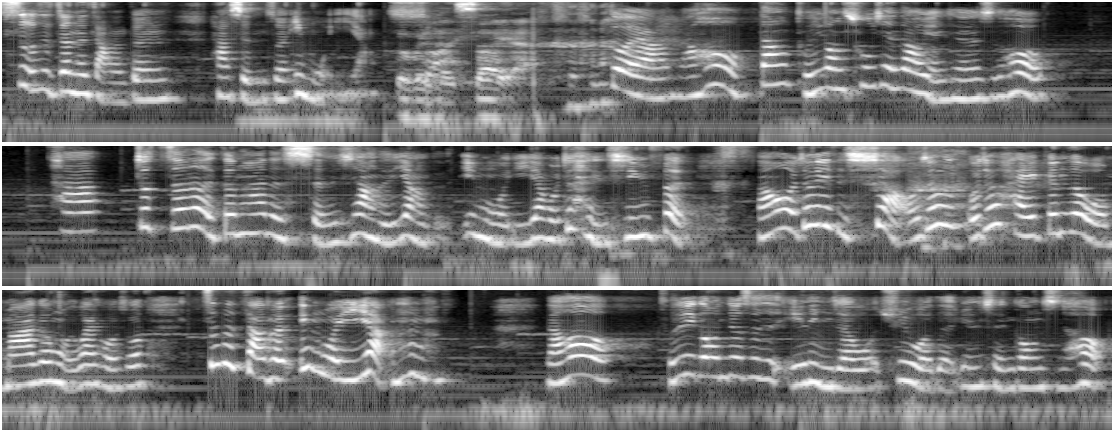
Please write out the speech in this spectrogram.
是不是真的长得跟他神尊一模一样，会不会很帅呀？对啊，然后当土地公出现在我眼前的时候，他就真的跟他的神像的样子一模一样，我就很兴奋，然后我就一直笑，我就我就还跟着我妈跟我的外婆说，真的长得一模一样。然后土地公就是引领着我去我的元神宫之后。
